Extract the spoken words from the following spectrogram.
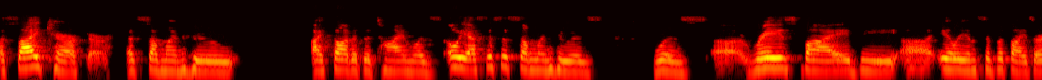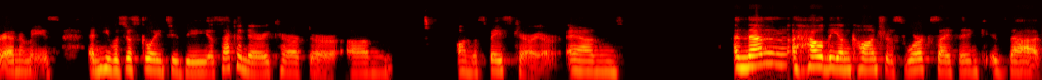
a side character, as someone who I thought at the time was, oh yes, this is someone who is was uh, raised by the uh, alien sympathizer enemies, and he was just going to be a secondary character um, on the space carrier. And and then how the unconscious works, I think, is that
